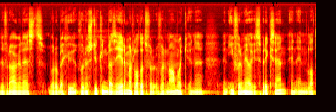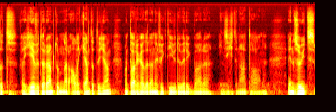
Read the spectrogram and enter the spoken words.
de vragenlijst waarop dat je voor een stuk kunt baseren, maar laat het voornamelijk een, uh, een informeel gesprek zijn en, en laat het, uh, geef het de ruimte om naar alle kanten te gaan, want daar gaat er dan effectief de werkbare inzichten uithalen. Hè. En zoiets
